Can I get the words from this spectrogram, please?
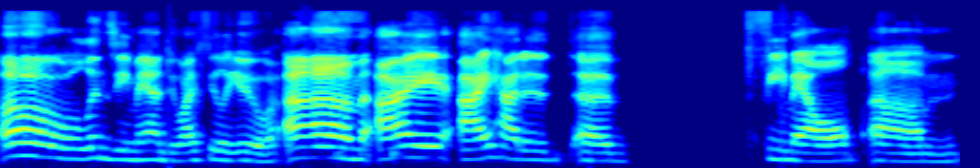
oh lindsay man do i feel you. Um i i had a, a female um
